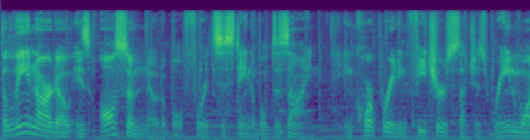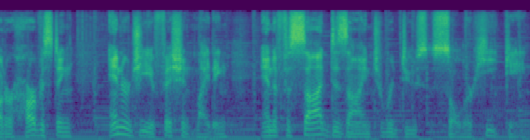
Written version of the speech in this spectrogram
The Leonardo is also notable for its sustainable design, incorporating features such as rainwater harvesting, energy-efficient lighting, and a facade designed to reduce solar heat gain.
